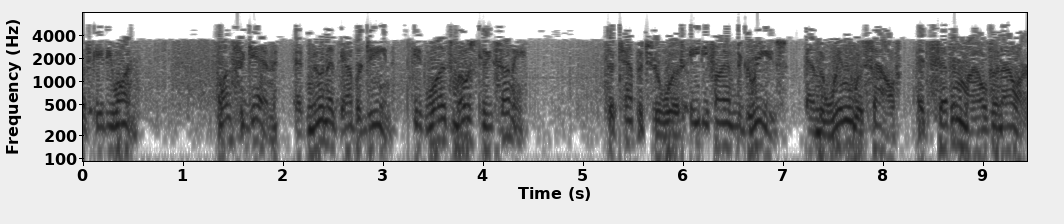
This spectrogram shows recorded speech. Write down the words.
of 81. Once again, at noon at Aberdeen, it was mostly sunny. The temperature was 85 degrees, and the wind was south at 7 miles an hour.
